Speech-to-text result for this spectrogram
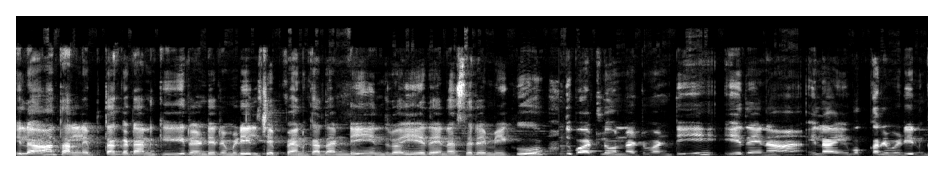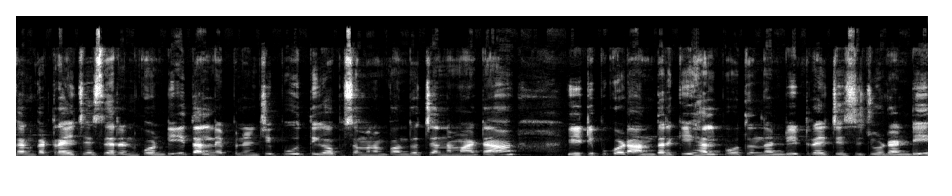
ఇలా తలనొప్పి తగ్గడానికి రెండు రెమెడీలు చెప్పాను కదండి. ఇందులో ఏదైనా సరే మీకు అందుబాటులో ఉన్నటువంటి ఏదైనా ఇలా ఒక్క రెమెడీని కనుక ట్రై చేశారనుకోండి తలనొప్పి నుంచి పూర్తిగా ఉపశమనం పొందొచ్చు అన్నమాట ఈ టిప్ కూడా అందరికీ హెల్ప్ అవుతుందండి. ట్రై చేసి చూడండి.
